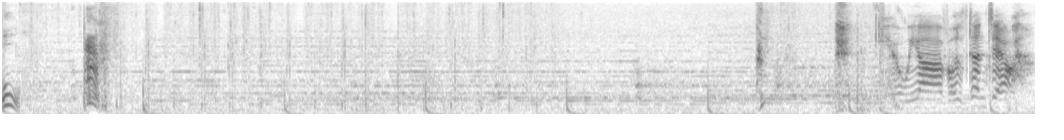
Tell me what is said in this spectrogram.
Oh! Here we are, Voltanter.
